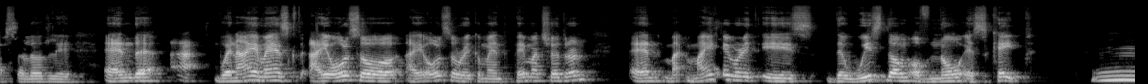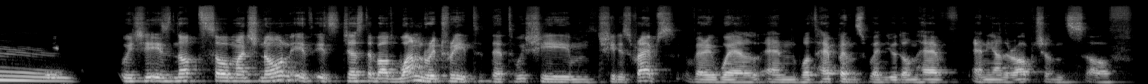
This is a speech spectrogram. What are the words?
Absolutely. And uh, when I am asked, I also I also recommend Pema Chodron. And my, my favorite is The Wisdom of No Escape. Mm which is not so much known. It, it's just about one retreat that we, she she describes very well, and what happens when you don't have any other options of,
